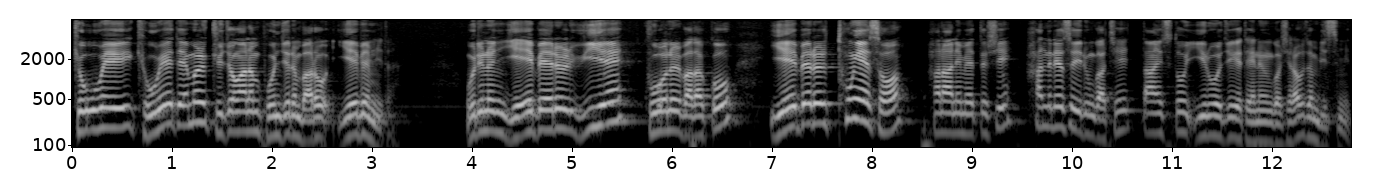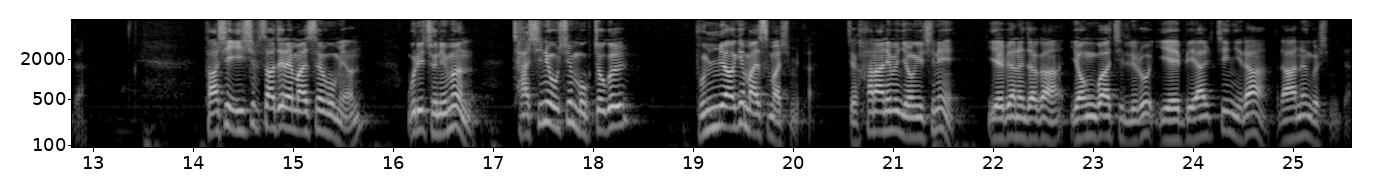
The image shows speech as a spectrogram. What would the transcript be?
교회의 교회됨을 규정하는 본질은 바로 예배입니다. 우리는 예배를 위해 구원을 받았고 예배를 통해서 하나님의 뜻이 하늘에서 이룬 같이 땅에서도 이루어지게 되는 것이라고 저는 믿습니다. 다시 24절의 말씀을 보면 우리 주님은 자신이 오신 목적을 분명하게 말씀하십니다. 즉 하나님은 영이시니 예배하는 자가 영과 진리로 예배할지니라 라는 것입니다.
